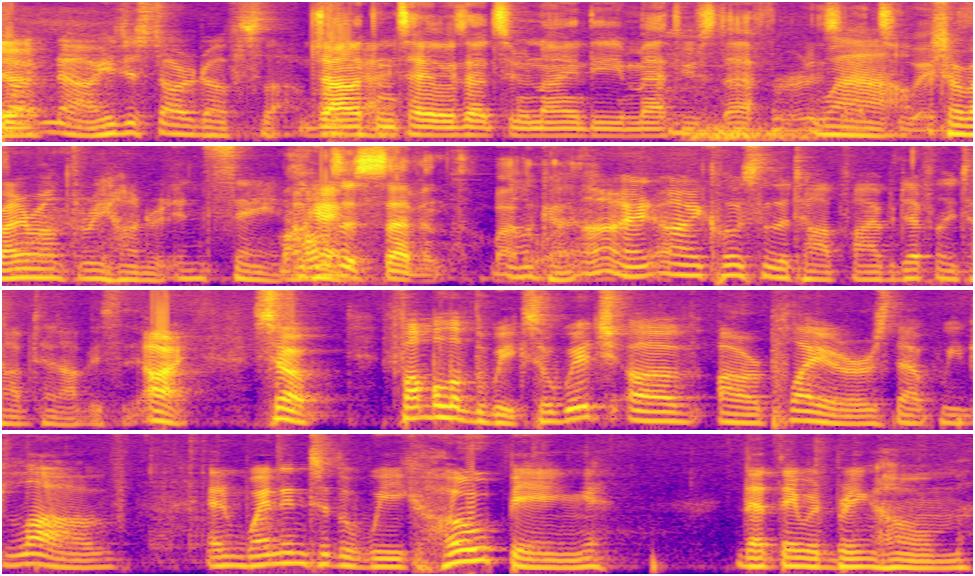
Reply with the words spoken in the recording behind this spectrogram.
start- no, he just started off slow. Jonathan Okay. Taylor's at 290. Matthew Stafford is at Wow. 280. So right around 300. Insane. Mahomes okay. is seventh, by the Okay. way. All right. All right. Close to the top five, but definitely top 10, obviously. All right. So, fumble of the week. So, which of our players that we love and went into the week hoping that they would bring home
